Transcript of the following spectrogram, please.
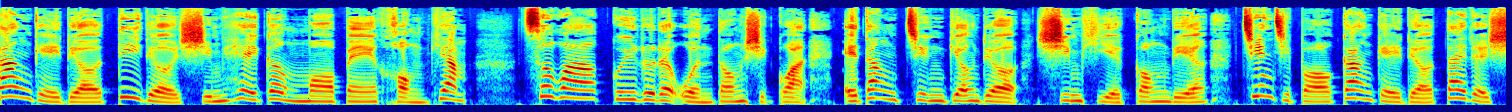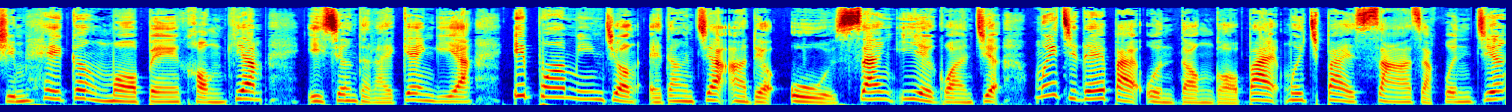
降低着治疗心血管毛病风险。此外，规律的运动习惯会当增强着心肺的功能，进一步降低着带着心血管毛病风险。医生就来建议啊，一般民众会当掌握着五三一的原则，每一礼拜运动五摆，每一摆三十分钟，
